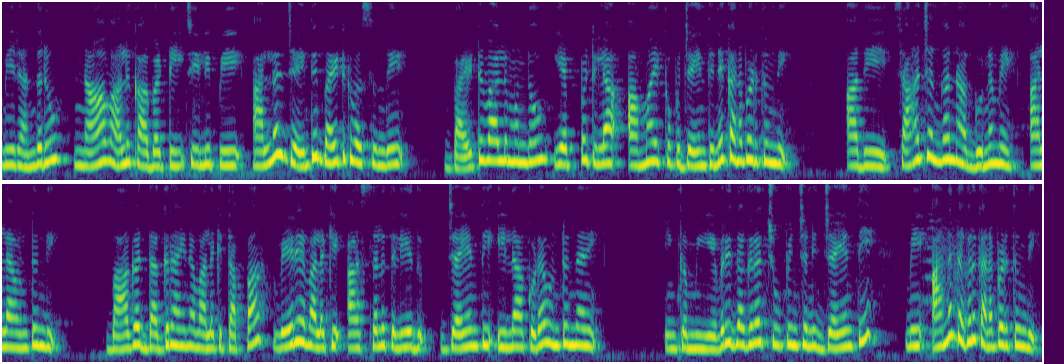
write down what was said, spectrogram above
మీరందరూ నా వాళ్ళు కాబట్టి చిలిపి అల్లరి జయంతి బయటకు వస్తుంది. బయట వాళ్ళ ముందు ఎప్పటిలా అమాయకపు జయంతినే కనబడుతుంది. అది సహజంగా నా గుణమే. అలా ఉంటుంది. బాగా దగ్గర అయిన వాళ్ళకి తప్ప వేరే వాళ్ళకి అస్సలు తెలియదు. జయంతి ఇలా కూడా ఉంటుందని. ఇంకా మీ ఎవరి దగ్గర చూపించని జయంతి మీ అన్న దగ్గర కనపడుతుంది.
